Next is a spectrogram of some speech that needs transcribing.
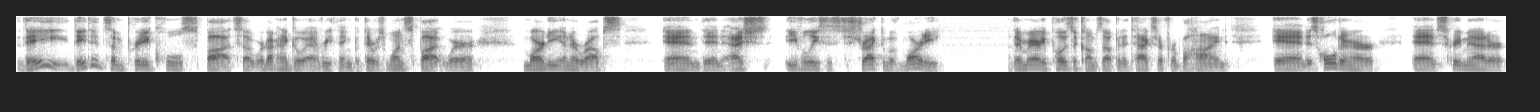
They they did some pretty cool spots. Uh, we're not going to go everything, but there was one spot where Marty interrupts, and then as Ivelisse is distracted with Marty, then Mariposa comes up and attacks her from behind, and is holding her and screaming at her,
